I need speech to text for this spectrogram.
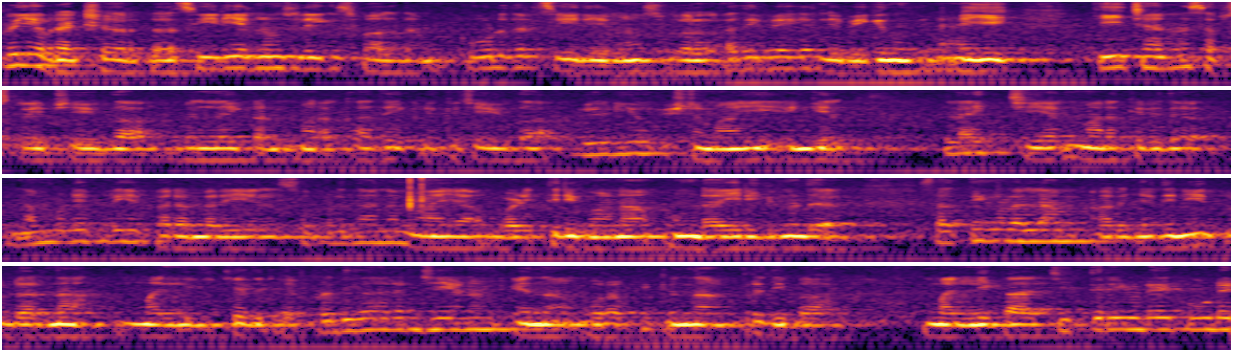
പ്രിയ പ്രേക്ഷകർക്ക് സീരിയൽ ന്യൂസിലേക്ക് സ്വാഗതം. കൂടുതൽ സീരിയൽ ന്യൂസുകൾ അതിവേഗം ലഭിക്കുന്നതിനായി ഈ ചാനൽ സബ്സ്ക്രൈബ് ചെയ്യുക ബെല്ലൈക്കൺ മറക്കാതെ ക്ലിക്ക് ചെയ്യുക. വീഡിയോ ഇഷ്ടമായി എങ്കിൽ ലൈക്ക് ചെയ്യാൻ മറക്കരുത്. നമ്മുടെ പ്രിയ പരമ്പരയിൽ സുപ്രധാനമായ വഴിത്തിരിവാണ് ഉണ്ടായിരിക്കുന്നത്. സത്യങ്ങളെല്ലാം അറിഞ്ഞതിനെ തുടർന്ന് മല്ലികയ്ക്കെതിരെ പ്രതികാരം ചെയ്യണം എന്ന് ഉറപ്പിക്കുന്ന പ്രതിഭ മല്ലിക ചിത്രയുടെ കൂടെ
